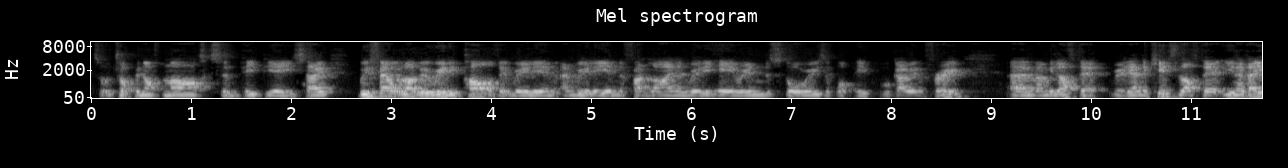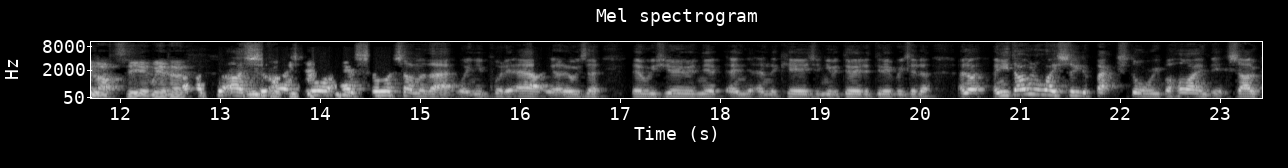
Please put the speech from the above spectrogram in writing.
sort of dropping off masks and PPE. So we felt like we were really part of it, really, and, and really in the front line and really hearing the stories of what people were going through. Um, and we loved it really, and the kids loved it. You know, they loved seeing. We had a. I, I, saw, I, saw, I saw some of that when you put it out. You know, there was a there was you and the, and, and the kids, and you were doing the deliveries, and and like, and you don't always see the backstory behind it. So,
